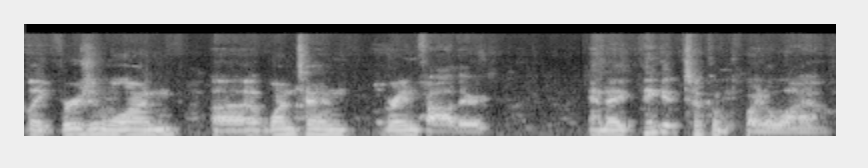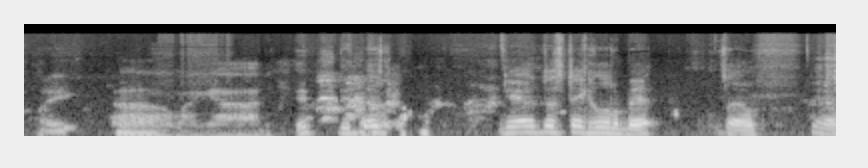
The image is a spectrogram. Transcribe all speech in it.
like version one, uh, 110 Grainfather. And I think it took him quite a while. Like, Oh my god. It, it does. Yeah, it does take a little bit. So, you know,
